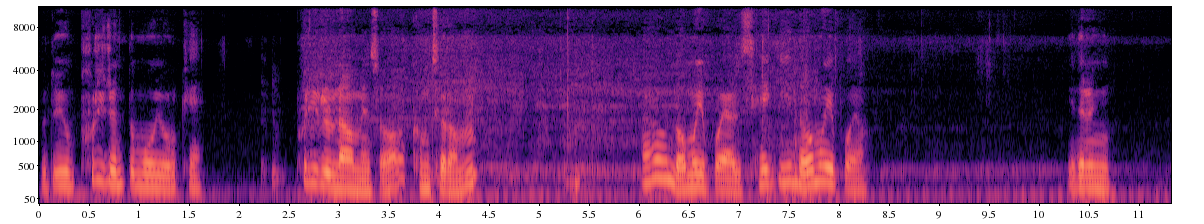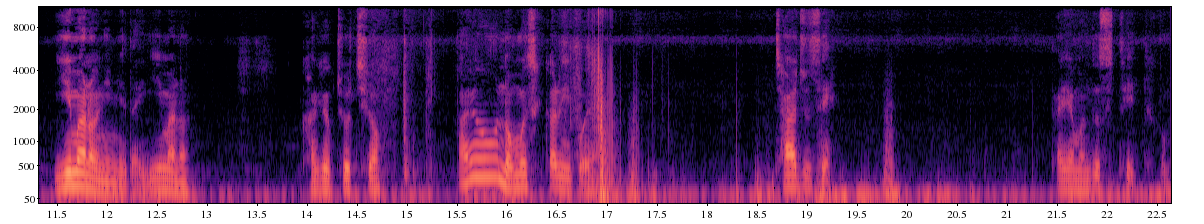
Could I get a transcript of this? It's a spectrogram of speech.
또이 풀이는 또뭐 요렇게 풀이로 나오면서 금처럼. 아우 너무 예뻐요. 색이 너무 예뻐요. 얘들은 2만원입니다. 2만원. 가격 좋죠 아유 너무 색깔이 이뻐요. 자주색. 다이아몬드 스테이트금.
